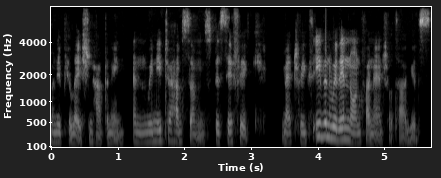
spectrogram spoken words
manipulation happening. And we need to have some specific metrics, even within non financial targets.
